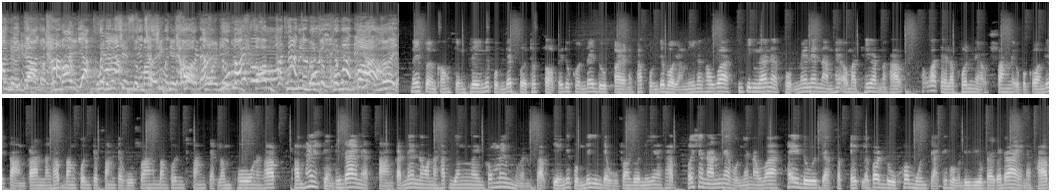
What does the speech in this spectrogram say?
เสนอหน้ามาทำไมคุณไม่ใช่สมาชิกในครอบครัวนี้ด้วยซ้ำคุณไม่เหมือนกับคนในบ้านเลย ในส่วนของเสียงเพลงที่ผมได้เปิดทดสอบให้ทุกคนได้ดูไปนะครับ ผมจะบอกอย่างนี้นะครับว่าจริงๆแล้วเนี่ยผมไม่แนะนำให้เอามาเทียบนะครับ เพราะว่าแต่ละคนเนี่ยฟังในอุปกรณ์ที่ต่างกันนะครับ บางคนจะฟังจากหูฟัง บางคนฟังจากลำโพงนะครับทำให้เสียงที่ได้เนี่ยต่างกันแน่นอนนะครับ ยังไงก็ไม่เหมือนกับเสียงที่ผมได้ยินจากหูฟังตัวนี้นะครับ เพราะฉะนั้นเนี่ยผมแนะนำว่าให้ดูจากสเปค แล้วก็ดูข้อมูลจากที่ผมรีวิวไปก็ได้นะครับ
